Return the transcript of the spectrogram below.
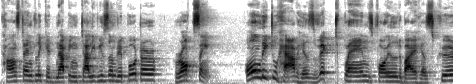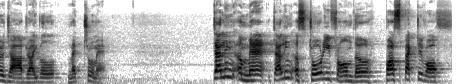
constantly kidnapping television reporter Roxanne, only to have his wicked plans foiled by his square-jawed rival Metro Man. Telling a, man, telling a story from the perspective of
